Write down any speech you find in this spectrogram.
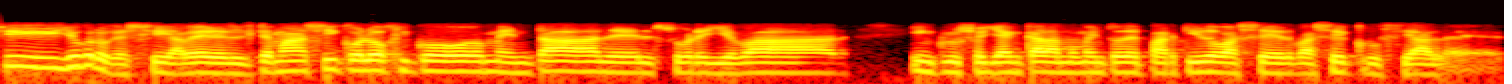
Sí, yo creo que sí. A ver, el tema psicológico, mental, el sobrellevar, incluso ya en cada momento de partido va a ser, va a ser crucial. Eh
